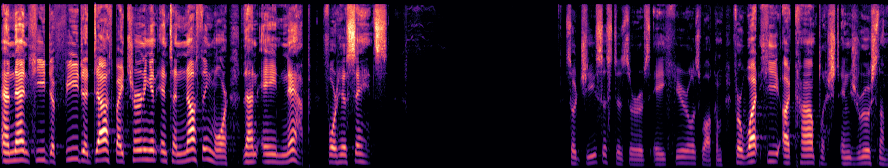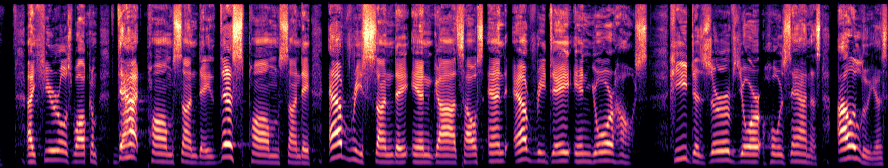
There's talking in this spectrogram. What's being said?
and then he defeated death by turning it into nothing more than a nap for his saints. So Jesus deserves a hero's welcome for what he accomplished in Jerusalem. A hero's welcome that Palm Sunday, this Palm Sunday, every Sunday in God's house, and every day in your house. He deserves your hosannas, alleluias,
